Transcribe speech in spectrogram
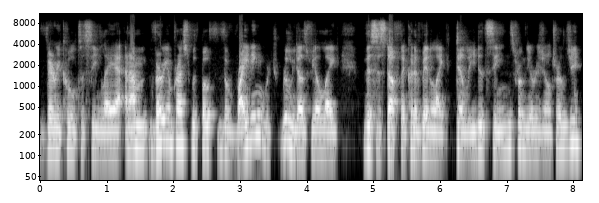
Very cool to see Leia, and I'm very impressed with both the writing, which really does feel like this is stuff that could have been like deleted scenes from the original trilogy,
